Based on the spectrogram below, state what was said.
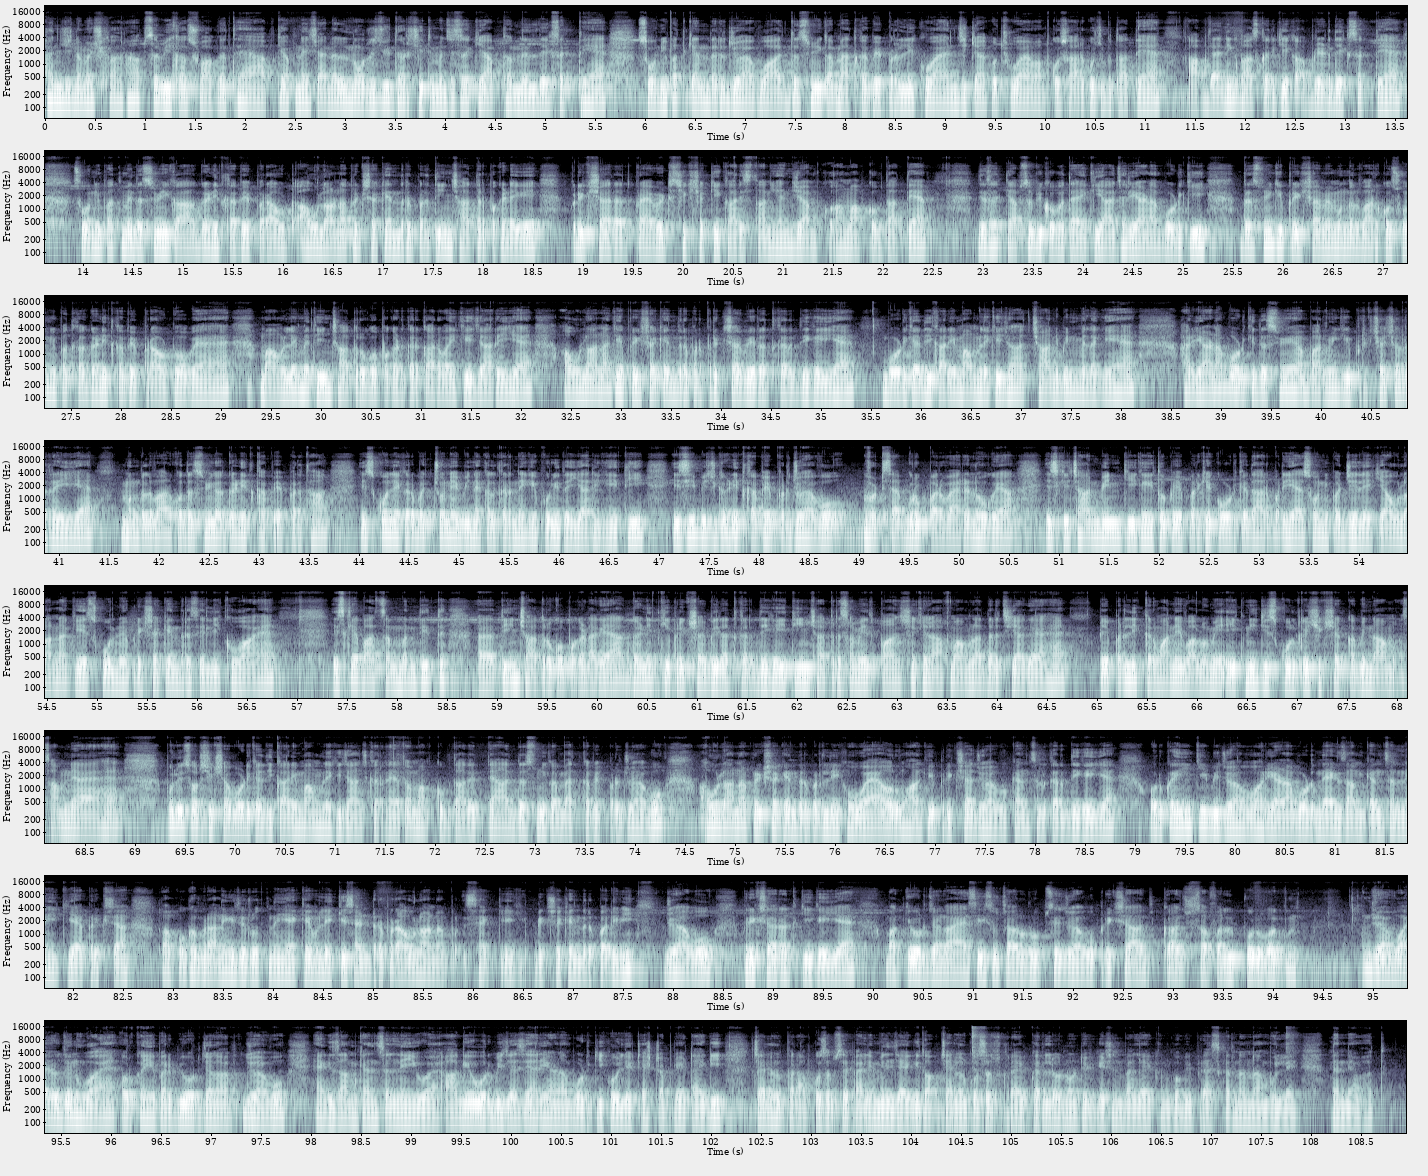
हाँ जी, नमस्कार। आप सभी का स्वागत है आपके अपने चैनल नॉलेज दर्शित में। जैसा कि आप थंबनेल देख सकते हैं, सोनीपत के अंदर जो है वो आज दसवीं का मैथ का पेपर लीक हुआ है। जी क्या कुछ हुआ है? हम आपको सारा कुछ बताते हैं। आप दैनिक भास्कर की एक अपडेट देख सकते हैं। सोनीपत में दसवीं का गणित का पेपर आउट, आहुलाना परीक्षा केंद्र पर तीन छात्र पकड़े गए। परीक्षा रद्द प्राइवेट शिक्षक की कार्यस्थानी। हाँ जी, हमको, हम आपको बताते हैं। जैसा कि आप सभी को बताया कि आज हरियाणा बोर्ड की दसवीं की परीक्षा में मंगलवार को सोनीपत का गणित का पेपर आउट हो गया है। मामले में तीन छात्रों को पकड़कर कार्रवाई की जा रही है। अहुलाना के परीक्षा केंद्र पर परीक्षा भी रद्द कर दी गई है। बोर्ड के अधिकारी मामले की जाँच छानबीन में लगे हैं। हरियाणा बोर्ड की दसवीं या बारहवीं की परीक्षा चल रही है। मंगलवार को दसवीं का गणित का पेपर था। इसको लेकर बच्चों ने भी नकल करने की पूरी तैयारी की थी। इसी बीच गणित का पेपर जो है वो व्हाट्सएप ग्रुप पर वायरल हो गया। इसकी छानबीन की गई तो पेपर के कोड के आधार पर यह सोनीपत ज़िले के अहुलाना के स्कूल में परीक्षा केंद्र से लीक हुआ है। इसके बाद संबंधित तीन छात्रों को पकड़ा गया। गणित की परीक्षा भी रद्द कर दी गई। तीन छात्र समेत पाँच के खिलाफ मामला दर्ज किया गया है। पेपर लीक करवाने वालों में एक निजी स्कूल के शिक्षक का भी नाम सामने आया है। पुलिस और शिक्षा बोर्ड के अधिकारी मामले की जाँच कर रहे हैं। तो हम आपको बता देते हैं, आज दसवीं का मैथ का पेपर जो है वो अहुलाना परीक्षा केंद्र पर लीक हुआ है और वहाँ की परीक्षा जो है वो कैंसिल कर दी गई है और कहीं की भी जो है वो हरियाणा बोर्ड ने एग्ज़ाम कैंसिल नहीं किया है परीक्षा। तो आपको घबराने की ज़रूरत नहीं है, केवल एक ही सेंटर पर अहुलाना परीक्षा केंद्र पर भी जो है वो परीक्षा रद्द की गई है। बाकी और जगह ऐसे ही सुचारू रूप से जो है वो परीक्षा का सफल पूर्वक जो है वो आयोजन हुआ है और कहीं पर भी और जगह जो है वो एग्ज़ाम कैंसिल नहीं हुआ है। आगे और भी जैसे हरियाणा बोर्ड की कोई लेटेस्ट अपडेट आएगी, चैनल पर आपको सबसे पहले मिल जाएगी तो आप चैनल को सब्सक्राइब कर लो और नोटिफिकेशन बेल आइकन को भी प्रेस करना ना भूलें। धन्यवाद।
